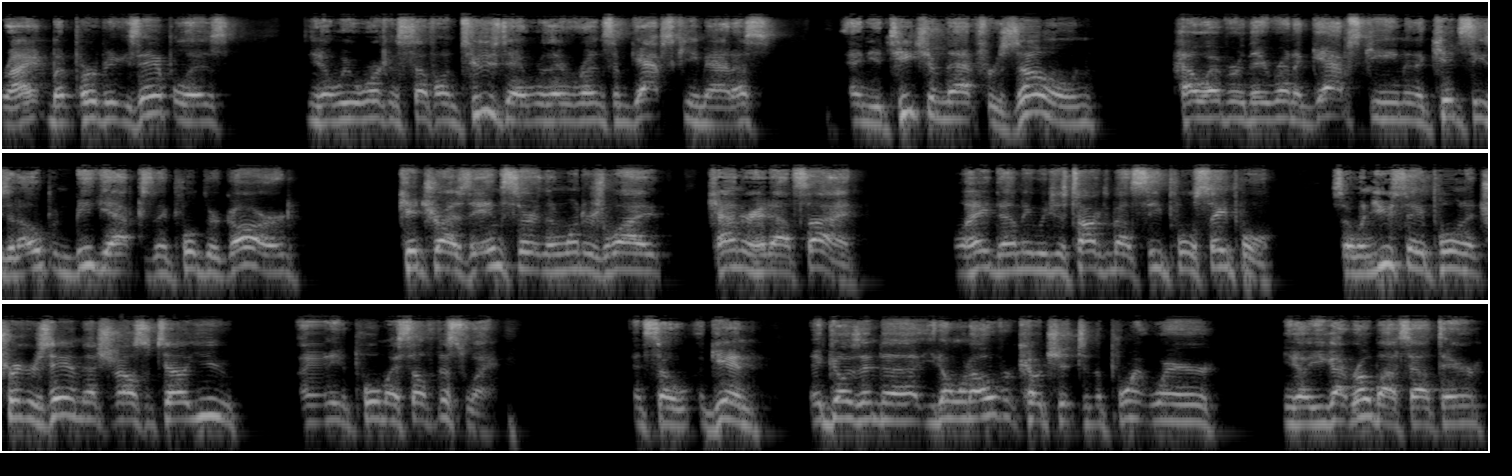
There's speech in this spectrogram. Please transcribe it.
right? But perfect example is, you know, we were working stuff on Tuesday where they run some gap scheme at us, and you teach them that for zone. However, they run a gap scheme and the kid sees an open B gap because they pulled their guard. Kid tries to insert and then wonders why counter hit outside. Well, hey, dummy, we just talked about see pull, say pull. So when you say pull and it triggers him, that should also tell you I need to pull myself this way. And so again, it goes into you don't want to overcoach it to the point where you know you got robots out there,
